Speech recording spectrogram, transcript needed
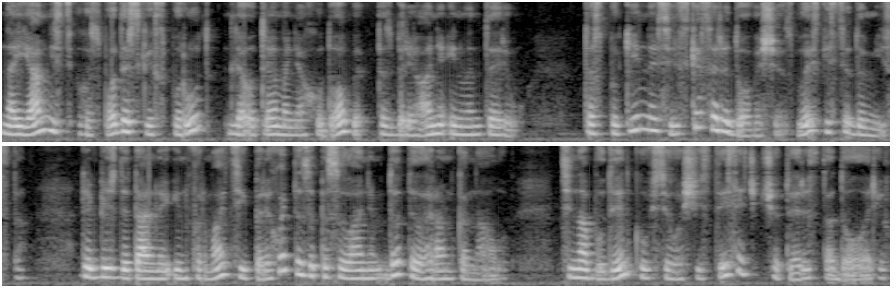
наявність господарських споруд для отримання худоби та зберігання інвентарю, та спокійне сільське середовище з близькістю до міста. Для більш детальної інформації переходьте за посиланням до телеграм-каналу. Ціна будинку всього 6400 доларів.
